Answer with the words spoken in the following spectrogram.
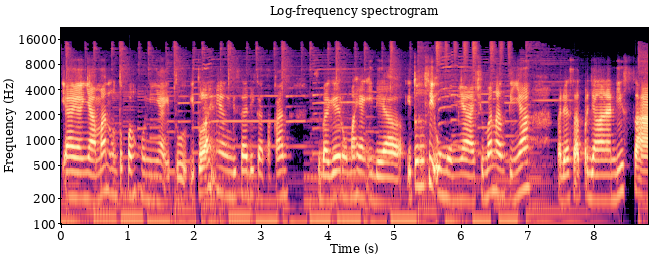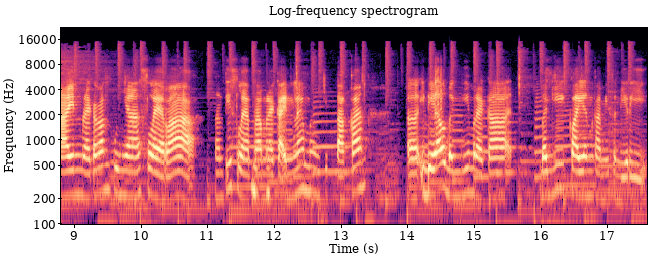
ya yang nyaman untuk penghuninya itu. Itulah yang bisa dikatakan sebagai rumah yang ideal. Itu sih umumnya. Cuman nantinya pada saat perjalanan desain mereka kan punya selera. Nanti selera mereka inilah menciptakan uh, ideal bagi mereka bagi klien kami sendiri.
